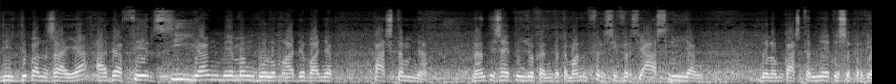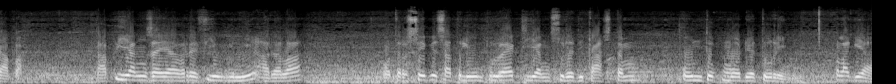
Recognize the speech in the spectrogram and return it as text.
Di depan saya ada versi yang memang belum ada banyak customnya. Nanti saya tunjukkan ke teman versi-versi asli yang belum customnya itu seperti apa. Tapi yang saya review ini adalah motor CB150X yang sudah di custom untuk mode touring. Apalagi ya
